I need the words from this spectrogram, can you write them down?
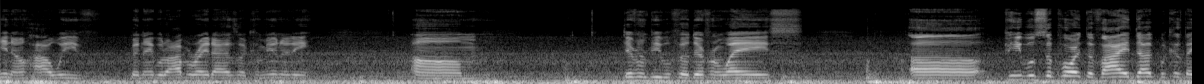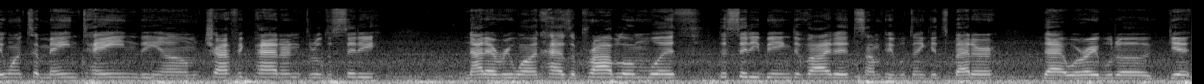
you know, how we've been able to operate as a community. Um, different people feel different ways uh, people support the viaduct because they want to maintain the um, traffic pattern through the city. Not everyone has a problem with the city being divided. Some people think it's better that we're able to get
